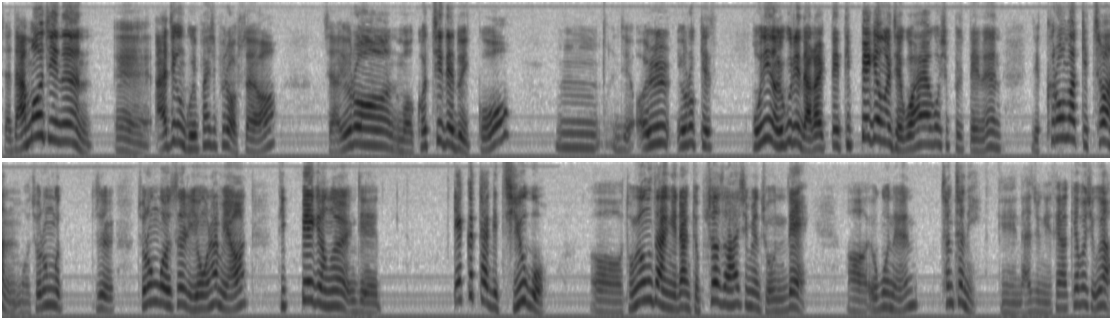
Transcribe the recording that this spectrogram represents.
자, 나머지는 예, 아직은 구입하실 필요 없어요. 자, 요런 뭐 거치대도 있고 음, 이제 얼 요렇게 본인 얼굴이 나갈 때 뒷배경을 제거하고 싶을 때는 이제 크로마키 천, 뭐 저런 것을 저런 것을 이용을 하면 뒷배경을 이제 깨끗하게 지우고 어, 동영상이랑 겹쳐서 하시면 좋은데 어, 요거는 천천히 예, 나중에 생각해 보시고요.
